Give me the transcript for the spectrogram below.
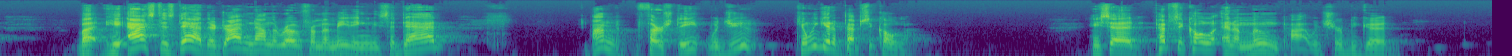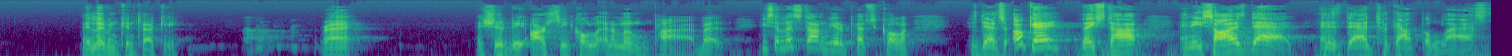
But he asked his dad, they're driving down the road from a meeting, and he said, Dad, I'm thirsty. Would you, can we get a Pepsi Cola? He said, Pepsi Cola and a moon pie would sure be good. They live in Kentucky, right? It should be RC Cola and a moon pie. But he said, let's stop and get a Pepsi Cola. His dad said, okay. They stopped, and he saw his dad, and his dad took out the last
